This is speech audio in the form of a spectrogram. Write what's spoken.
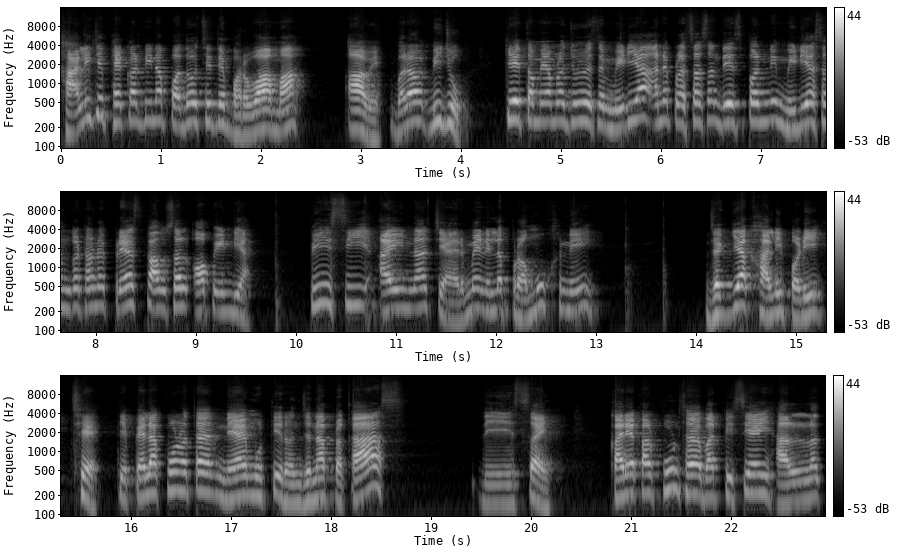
ખાલી જે ફેકલ્ટીના પદો છે તે ભરવામાં આવે. બરાબર? બીજું કે તમે હમણાં જોયું હશે, મીડિયા અને પ્રશાસન દેશભરની મીડિયા સંગઠનો, પ્રેસ કાઉન્સિલ ઓફ ઇન્ડિયા, પીસીઆઈના ચેરમેન, એટલે પ્રમુખની જગ્યા ખાલી પડી છે. તે પહેલા કોણ હતા? ન્યાયમૂર્તિ રંજના પ્રકાશ દેસાઈ. કાર્યકાળ પૂર્ણ થયા બાદ પીસીઆઈ હાલત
